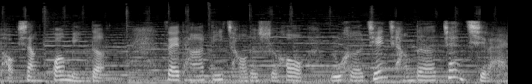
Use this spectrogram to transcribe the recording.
跑向光明的，在他低潮的时候，如何坚强地站起来。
